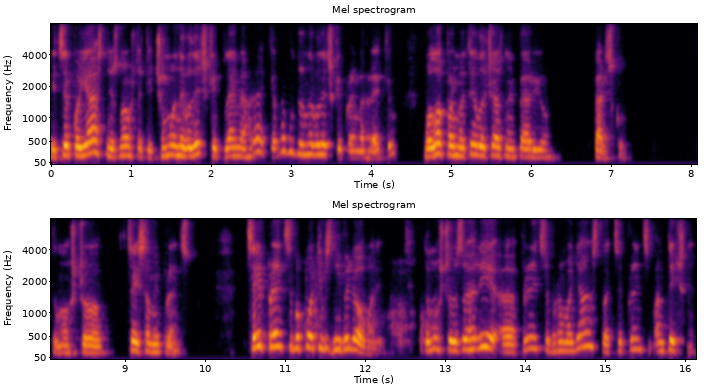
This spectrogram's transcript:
І це пояснює знову ж таки, чому невеличке плем'я греків, воно буде невеличке плем'я греків, могло перемогти величезну імперію перську, тому що цей самий принцип. Цей принцип потім знівельований, тому що взагалі е, принцип громадянства це принцип античний,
